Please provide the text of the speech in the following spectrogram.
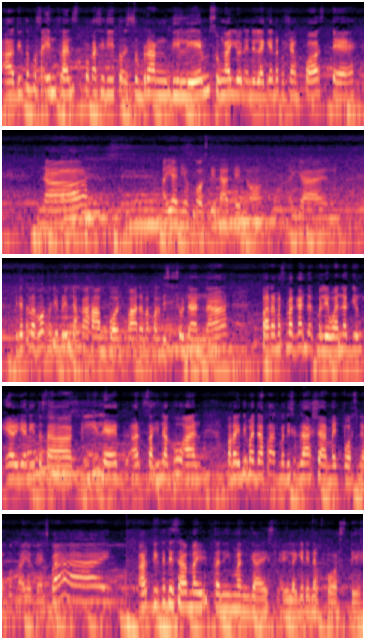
Ah, dito po sa entrance po kasi dito sobrang dilim. So ngayon ay nilagyan na po siyang poste na ayan yung poste natin oh. Ayan. Pinatrabaho to ni Brenda kahapon para mapagdesisyonan na para mas maganda at maliwanag yung area dito sa gilid at sa hinaguan para hindi madapa at madisgrasya. May poste na po tayo guys. Bye! At dito din sa may taniman guys. Ay lagyan din ng poste.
